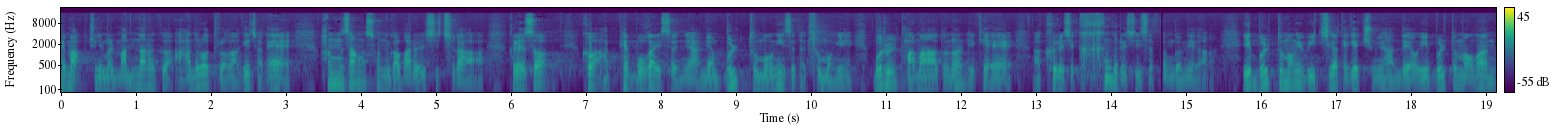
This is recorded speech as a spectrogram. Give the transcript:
회막, 주님을 만나는 그 안으로 들어가기 전에 항상 손과 발을 씻으라. 그래서 그 앞에 뭐가 있었냐면 물 두멍이 있었다. 두멍이 물을 담아두는 이렇게 아, 그릇이 큰 그릇이 있었던 겁니다. 이 물두멍의 위치가 되게 중요한데요. 이 물두멍 은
